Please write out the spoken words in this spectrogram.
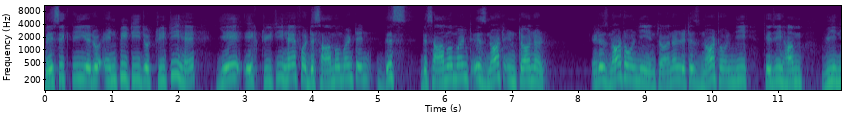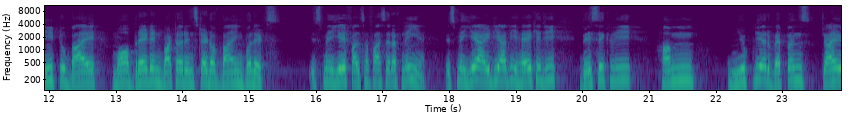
بیسکلی یہ جو این پی ٹی جو ٹریٹی ہے یہ ایک ٹریٹی ہے for disarmament in this disarmament is not internal it is not only internal it is not only کہ جی ہم we need to buy bread and butter instead of buying bullets اس میں یہ فلسفہ صرف نہیں ہے اس میں یہ آئیڈیا بھی ہے کہ جی بیسکلی ہم نیوکلیر ویپنز چاہے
